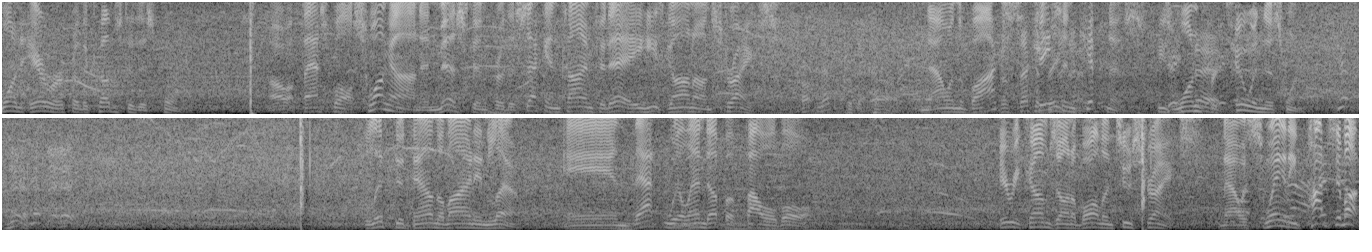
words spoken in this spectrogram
one error for the Cubs to this point. Oh, a fastball swung on and missed, and for the second time today, he's gone on strikes. Now in the box, Jason Kipnis. He's one for two in this one. Lifted down the line in left, and that will end up a foul ball. Here he comes on a ball and two strikes. Now a swing, and he pops him up.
